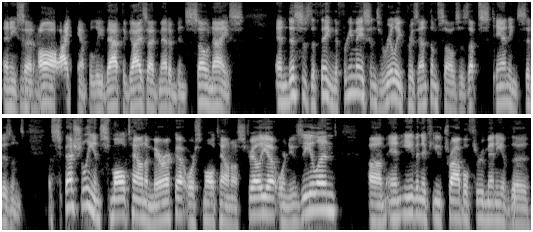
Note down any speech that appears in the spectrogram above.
And he said, mm-hmm. Oh, I can't believe that. The guys I've met have been so nice. And this is the thing the Freemasons really present themselves as upstanding citizens, especially in small town America or small town Australia or New Zealand. Um, and even if you travel through many of the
